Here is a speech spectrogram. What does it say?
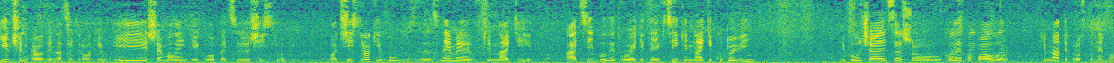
дівчинка 11 років і ще маленький хлопець е, 6 років. От 6 років був з, з ними в кімнаті, А ці були двоє дітей в цій кімнаті кутовій. І виходить, що коли попало, кімнати просто нема.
